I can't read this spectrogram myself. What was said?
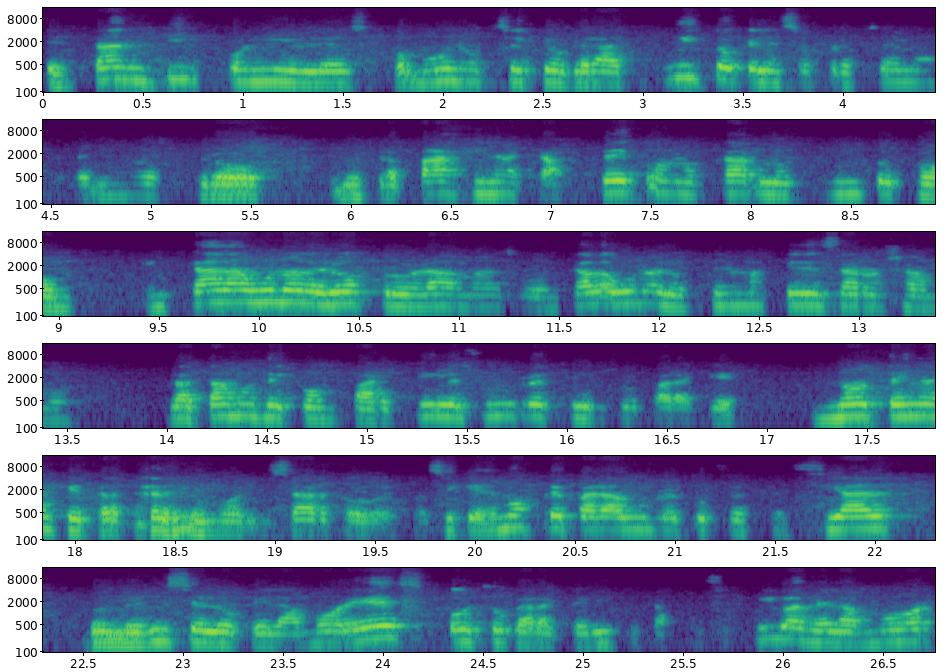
están disponibles como un obsequio gratuito que les ofrecemos en nuestro, nuestra página caféconloscarlos.com en cada uno de los programas o en cada uno de los temas que desarrollamos, tratamos de compartirles un recurso para que no tengan que tratar de memorizar todo esto. Así que hemos preparado un recurso especial donde dice lo que el amor es, ocho características positivas del amor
